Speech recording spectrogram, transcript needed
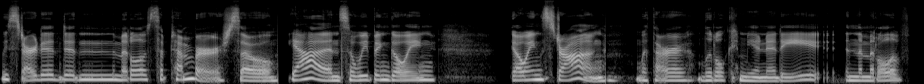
we started in the middle of September. So, yeah, and so we've been going going strong with our little community in the middle of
